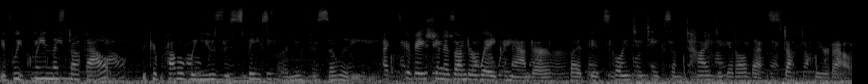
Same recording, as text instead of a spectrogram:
If we clean this stuff out, we could probably use this space for a new facility. Excavation is underway, Commander, but it's going to take some time to get all that stuff cleared out.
